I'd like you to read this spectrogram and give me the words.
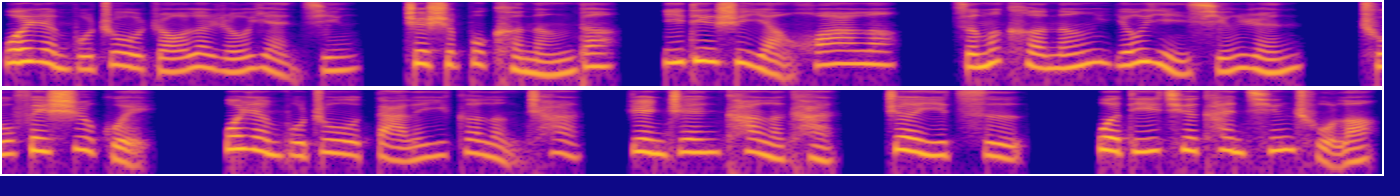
我忍不住揉了揉眼睛，这是不可能的，一定是眼花了，怎么可能有隐形人？除非是鬼。我忍不住打了一个冷颤，认真看了看，这一次我的确看清楚了，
